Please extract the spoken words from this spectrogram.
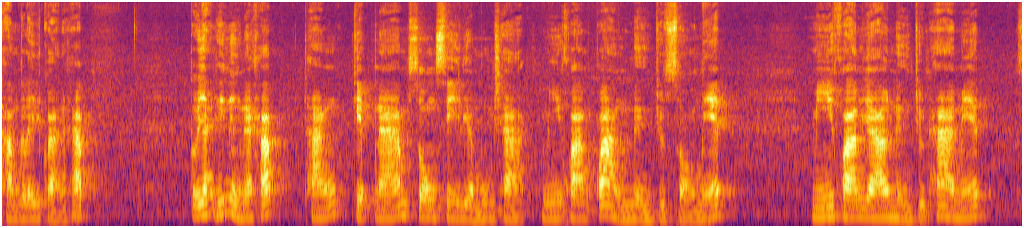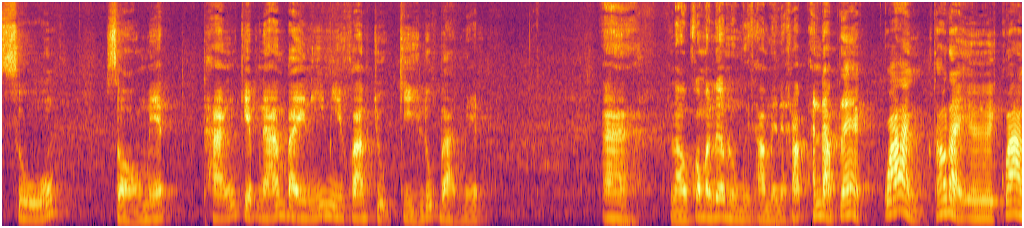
ทำกันเลยดีกว่านะครับ ตัวอย่างที่หนึ่งนะครับถังเก็บน้ำทรงสี่เหลี่ยมมุมฉากมีความกว้าง 1.2 เมตร มีความยาว 1.5 เมตร สูง 2 เมตร ถังเก็บน้ำใบนี้มีความจุกี่ลูกบาศก์เมตร อ่า เราก็มาเริ่มลงมือทำเลยนะครับ อันดับแรกกว้างเท่าไหร่เอ่ย กว้าง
